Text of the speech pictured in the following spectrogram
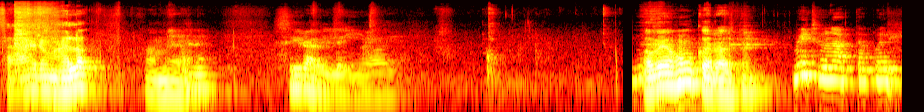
સારું હાલો. અમે સિરાવી લઈએ હવે હવે શું કરો છો મીઠું નાખતા પડી.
